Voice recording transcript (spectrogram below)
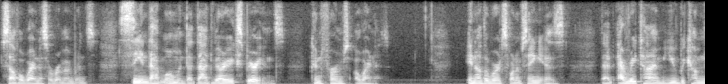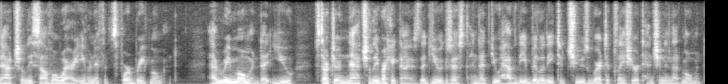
self-awareness or remembrance, see in that moment that that very experience confirms awareness. In other words, what I'm saying is, that every time you become naturally self-aware, even if it's for a brief moment, every moment that you start to naturally recognize that you exist and that you have the ability to choose where to place your attention in that moment,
